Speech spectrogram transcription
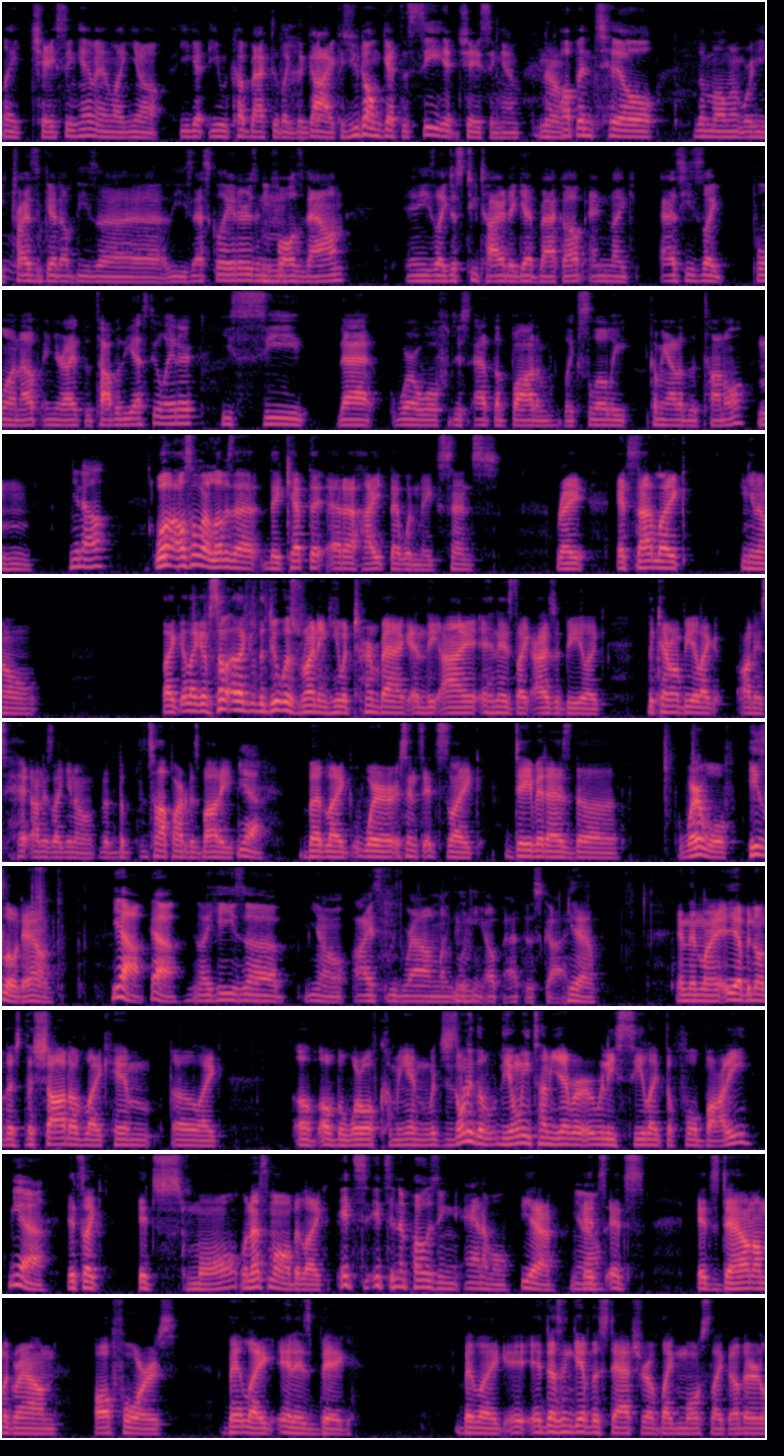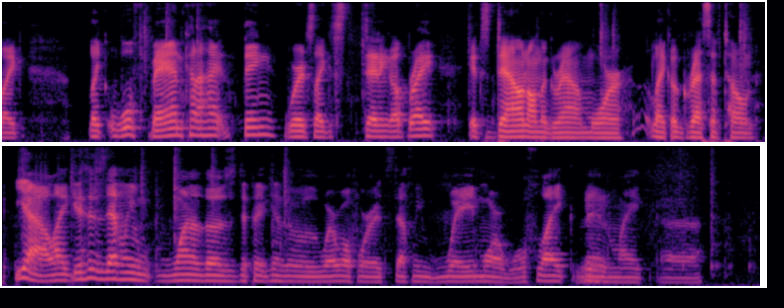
Like chasing him, and like you know, you get you would cut back to like the guy because you don't get to see it chasing him No. up until the moment where he tries to get up these uh these escalators and he Mm-hmm. falls down and he's like just too tired to get back up and like as he's like pulling up and you're at the top of the escalator you see that werewolf just at the bottom like slowly coming out of the tunnel hmm you know Well, also what I love is that they kept it at a height that would make sense, right? It's not like, you know, like like if so like if the dude was running, he would turn back and the eye and his like eyes would be like the camera would be like on his head on his like you know the, the, top part of his body, yeah. But like where since it's like David as the werewolf, he's low down. yeah yeah. Like he's uh you know eyes to the ground like looking up at this guy. Mm-hmm. Yeah, and then like yeah, but no, the the shot of like him, uh, like of of the werewolf coming in, which is only the the only time you ever really see like the full body. yeah It's like it's small, well not small, but like it's it's an imposing animal yeah, You know? it's it's it's down on the ground, all fours, but like it is big, but like it, it doesn't give the stature of like most like other like like wolf man kind of thing where it's like standing upright. It's down on the ground, more like aggressive tone. Yeah, like this is definitely one of those depictions of a werewolf where it's definitely way more wolf-like than like,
